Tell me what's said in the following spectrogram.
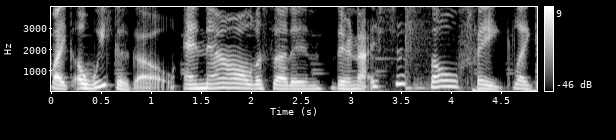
like a week ago and now all of a sudden they're not. It's just so fake. Like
